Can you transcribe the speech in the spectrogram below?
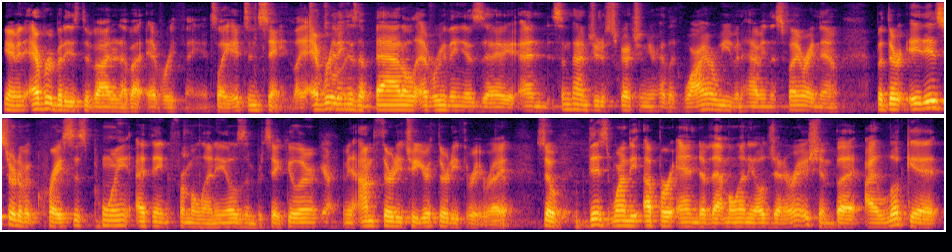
Yeah, I mean everybody's divided about everything. It's like it's insane. Like everything is a battle. Everything is a, and sometimes you're just scratching your head like, why are we even having this fight right now? But there, it is sort of a crisis point, I think, for millennials in particular. Yeah. I mean, I'm 32, you're 33, right? So this we're on the upper end of that millennial generation. But I look at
